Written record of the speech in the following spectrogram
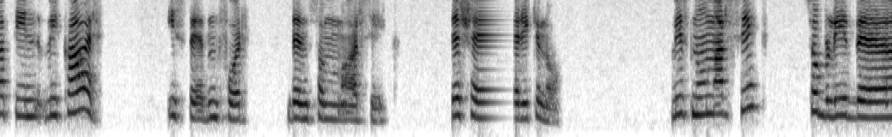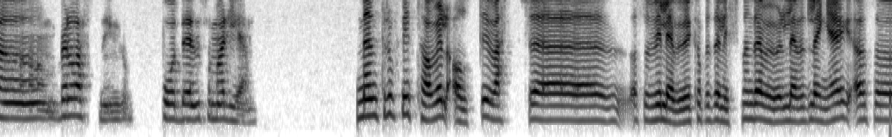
tatt inn vikar istedenfor den som er syk. Det skjer ikke nå. Hvis noen er syk, så blir det belastning på den som er igjen. Men profitt har vel alltid vært eh, altså Vi lever jo i kapitalismen, det har vi vel levd lenge. altså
